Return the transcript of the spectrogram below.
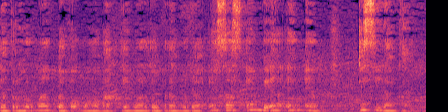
Yang terhormat Bapak Muhammad Januarto Pramuda SS MBA MM, disilakan.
